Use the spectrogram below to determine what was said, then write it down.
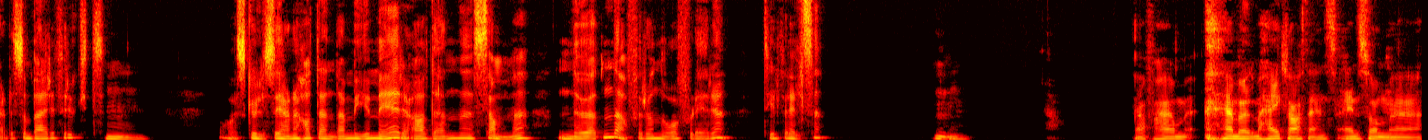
er det som bærer frukt. Mm. Og jeg skulle så gjerne hatt enda mye mer av den samme nøden da, for å nå flere til frelse. Ja, for her, her møter vi helt klart en, en som, eh,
